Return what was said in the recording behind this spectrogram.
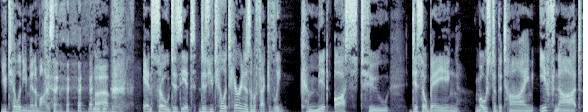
utility minimizing. um, and so, does it does utilitarianism effectively commit us to disobeying most of the time, if not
